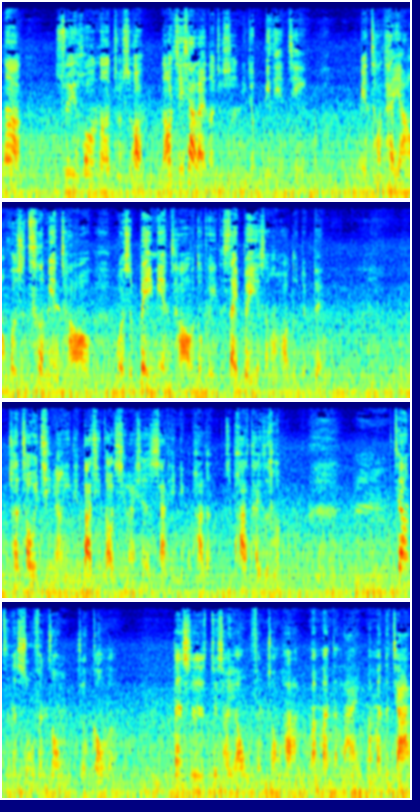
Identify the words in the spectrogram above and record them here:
那最后呢，就是哦，然后接下来呢，就是你就闭着眼睛，面朝太阳，或者是侧面朝，或者是背面朝都可以的，晒背也是很好的，对不对？穿稍微清凉一点，大清早起来，现在是夏天，你不怕冷，只怕太热。嗯，这样子呢，十五分钟就够了，但是最少也要五分钟哈，慢慢的来，慢慢的加，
